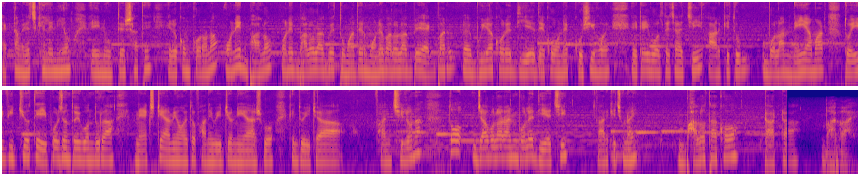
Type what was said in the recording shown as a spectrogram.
একটা ম্যাচ খেলে নিও। এই নুবদের সাথে এরকম করো না। অনেক ভালো অনেক ভালো লাগবে। তোমাদের মনে ভালো লাগবে। একবার বুইয়া করে দিয়ে দেখো অনেক খুশি হয়। এটাই বলতে চাইছি। আর কিছু বলার নেই আমার। তো এই ভিডিওতে এই পর্যন্তই বন্ধুরা। নেক্সটে আমি হয়তো ফানি ভিডিও নিয়ে আসব। কিন্তু এটা ফান ছিল না। তো যা বলার আমি বলে দিয়েছি। আর কিছু নাই। ভালো থাকো। টাটা। Bye bye.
